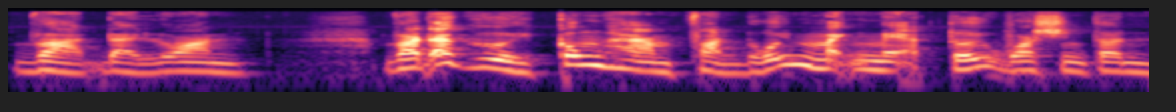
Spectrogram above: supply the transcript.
và Đài Loan và đã gửi công hàm phản đối mạnh mẽ tới Washington.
